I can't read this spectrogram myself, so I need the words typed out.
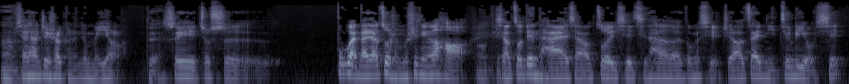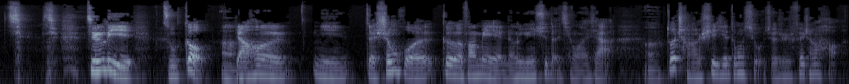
嗯。想想这事儿可能就没影了。对。所以就是不管大家做什么事情也好想做电台，想要做一些其他的东西，只要在你精力有些 精力足够，嗯。然后你的生活各个方面也能允许的情况下，嗯。多尝试一些东西，我觉得是非常好的。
